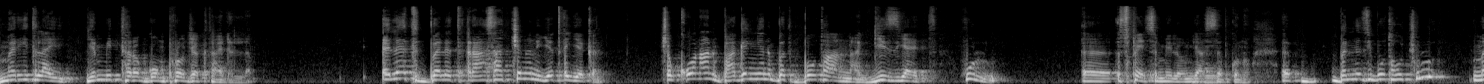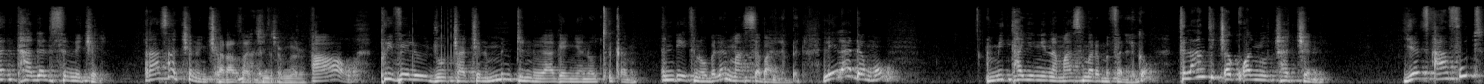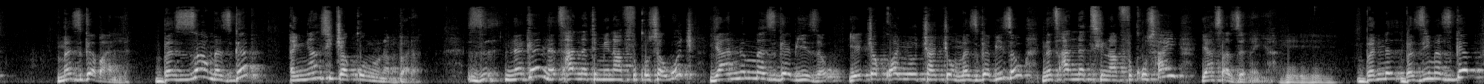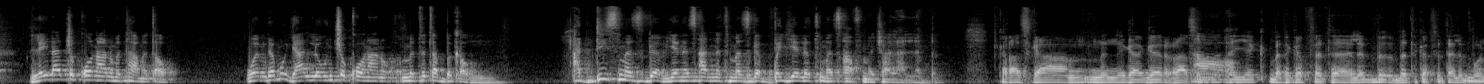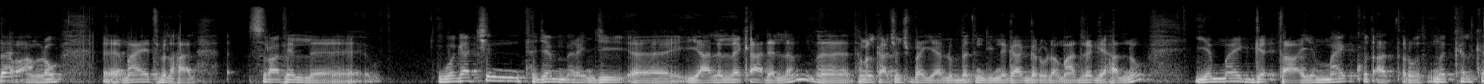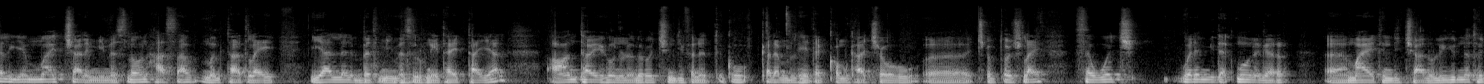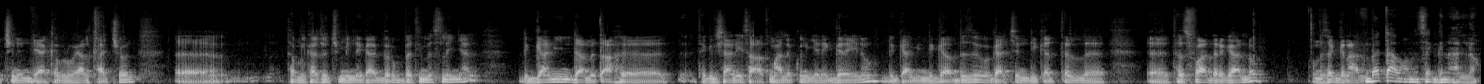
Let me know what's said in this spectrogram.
መሬት ላይ የሚተረጎም ፕሮጀክት አይደለም። እለት በዕለት ራሳችንን እየጠየቅን ጭቆናን ባገኘንበት ቦታና ጊዜያት ሁሉ space የሚለውን እያሰብኩ ነው። በእነዚህ ቦታዎች ሁሉ መታገል ስንችል ራሳችንን ጭምር አዎ privilege ኦቻችን ምንድን ነው ያገኘነው ጥቅም እንዴት ነው ብለን ማሰብ አለብን። ሌላ ደግሞ የሚታየኝና ማስመር የምፈልገው ትላንት ጨቋኞቻችን የጻፉት መዝገብ አለ። በዛ መዝገብ እኛን ሲጨቁኑ ነበረ። ነገ ነፃነት የሚናፍቁ ሰዎች ያንን መዝገብ ይዘው የጨቋኞቻቸው መዝገብ ይዘው ነፃነት ሲናፍቁ ሳይ ያሳዝነኛል። በዚህ መዝገብ ሌላ ጭቆና ነው የምታመጣው፣ ወይም ደግሞ ያለውን ጭቆና ነው የምትጠብቀው። አዲስ መዝገብ፣ የነፃነት መዝገብ በየዕለቱ መጻፍ መቻል አለብን። ከራስ ጋር መነጋገር፣ ራስን መጠየቅ፣ በተከፈተ ልብ በተከፈተ ልቦና በአእምሮ ማየት ብልሃል ሱራፌል። ወጋችን ተጀመረ እንጂ ያለለቀ አይደለም። ተመልካቾች በያሉበት እንዲነጋገሩ ለማድረግ ያህል ነው። የማይገታ የማይቆጣጠሩት መከልከል የማይቻል የሚመስለውን ሀሳብ መግታት ላይ ያለንበት የሚመስል ሁኔታ ይታያል። አዎንታዊ የሆኑ ነገሮች እንዲፈነጥቁ ቀደም ብለህ የጠቆምካቸው ጭብጦች ላይ ሰዎች ወደሚጠቅመው ነገር ማየት እንዲቻሉ ልዩነቶችን እንዲያከብሩ ያልካቸውን ተመልካቾች የሚነጋገሩበት ይመስለኛል። ድጋሚ እንዳመጣህ ቴክኒሻኔ ሰዓት ማለቁን እየነገረኝ ነው። ድጋሚ እንጋብዝህ ወጋችን እንዲቀጥል ተስፋ አድርጋለሁ። አመሰግናለሁ። በጣም አመሰግናለሁ።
